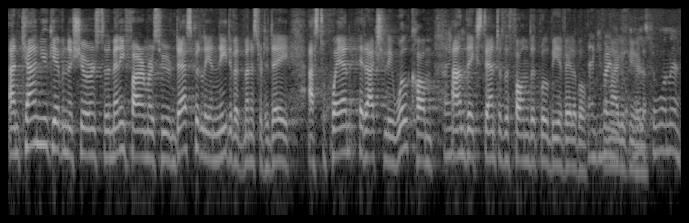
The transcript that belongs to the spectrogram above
And can you give an assurance to the many farmers who are desperately in need of it, Minister, today, as to when it actually will come Thank and you. the extent of the fund that will be available? Thank you very much. Agriculture? Minister, one minute.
